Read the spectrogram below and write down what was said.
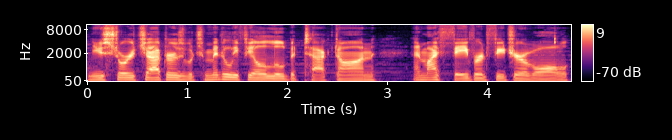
New story chapters, which admittedly feel a little bit tacked on, and my favorite feature of all,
